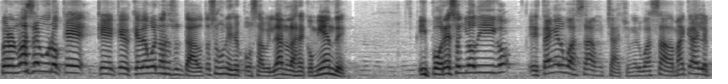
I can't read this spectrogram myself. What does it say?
pero no aseguro que, que, dé buenos resultados. Entonces es una irresponsabilidad, no la recomiende. Y por eso yo digo, está en el WhatsApp, muchachos, en el WhatsApp, marca el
